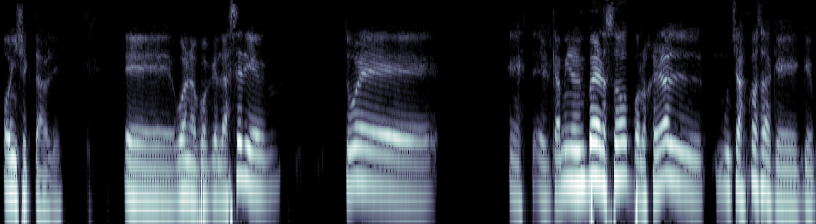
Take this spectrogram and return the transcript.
o inyectable. Eh, bueno, porque la serie tuve este, el camino inverso, por lo general muchas cosas que, que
